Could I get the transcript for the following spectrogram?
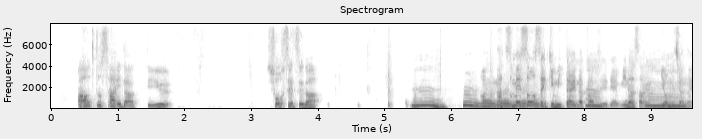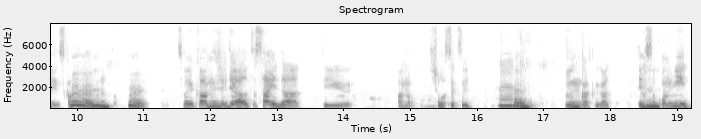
「アウトサイダー」っていう小説がうんうん。あの夏目漱石みたいな感じで皆さん読むじゃないですか、うん国語だと。うん。そういう感じで、アウトサイダーっていうあの小説、うん。うん。文学があって、んそこに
